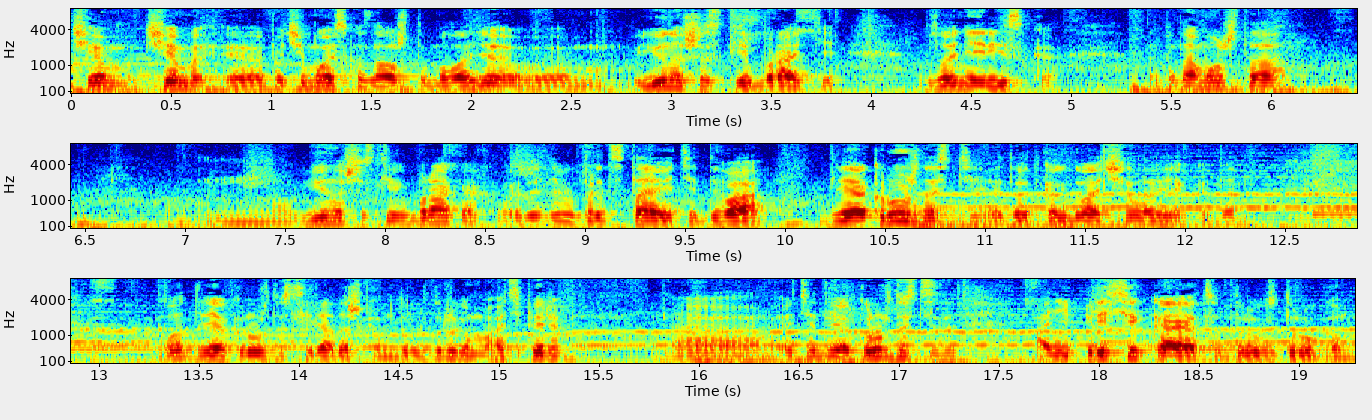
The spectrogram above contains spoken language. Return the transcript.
чем, чем, э, почему я сказал, что молодежь, э, юношеские браки в зоне риска? Потому что в юношеских браках, вот если вы представите два, две окружности, это вот как два человека, да? Вот две окружности рядышком друг с другом, а теперь э, эти две окружности, они пересекаются друг с другом,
